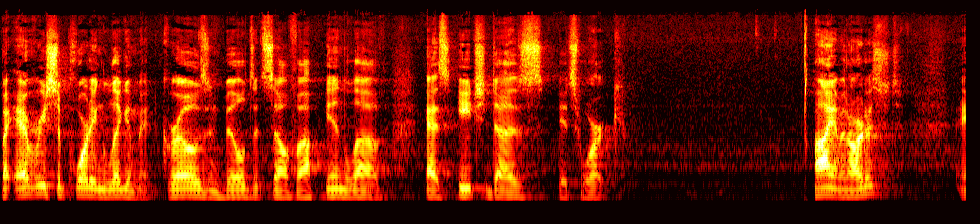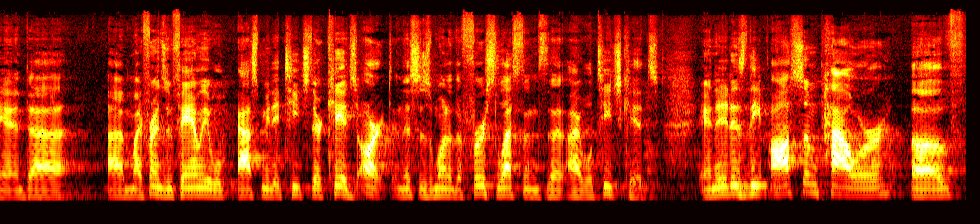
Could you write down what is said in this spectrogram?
by every supporting ligament, grows and builds itself up in love as each does its work. I am an artist, and uh, uh, my friends and family will ask me to teach their kids art, and this is one of the first lessons that I will teach kids. And it is the awesome power of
